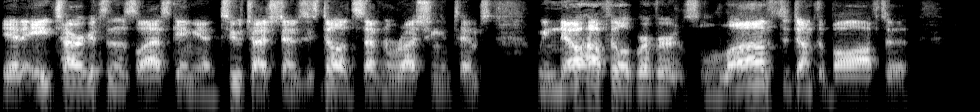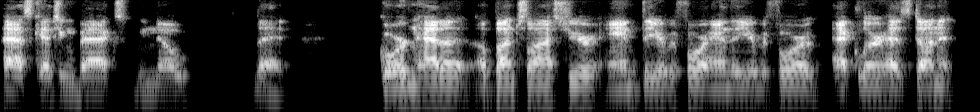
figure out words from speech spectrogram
He had eight targets in this last game. He had two touchdowns. He still had seven rushing attempts. We know how Philip Rivers loves to dump the ball off to pass catching backs. We know that Gordon had a, a, bunch last year and the year before and the year before. Ekeler has done it.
